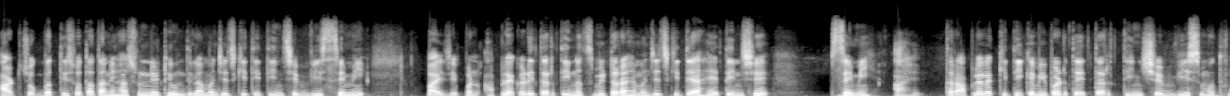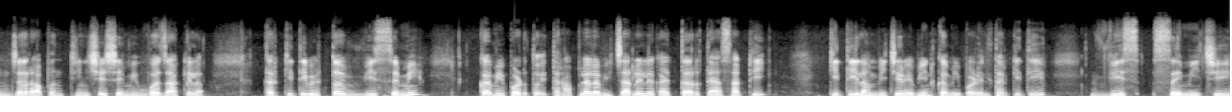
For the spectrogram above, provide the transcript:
आठ चोक बत्तीस होतात आणि हा शून्य ठेवून दिला. म्हणजेच किती? तीनशे वीस सेमी पाहिजे. पण आपल्याकडे तर तीनच मीटर आहे. म्हणजेच किती आहे? तीनशे सेमी आहे. तर आपल्याला किती कमी पडते तर तीनशे वीसमधून जर आपण तीनशे सेमी वजा केलं तर किती भेटतं वीस सेमी कमी पडतोय. तर आपल्याला विचारलेलं काय? तर त्यासाठी किती लांबीची रेबीन कमी पडेल? तर किती? वीस सेमीची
